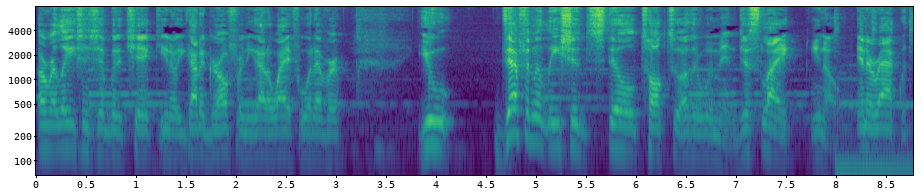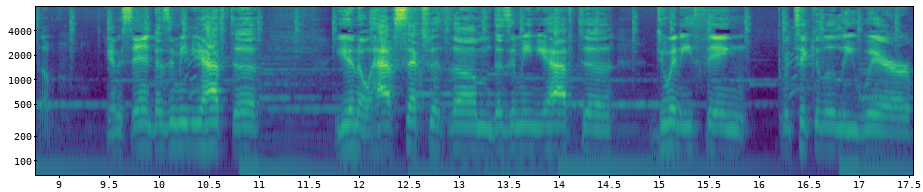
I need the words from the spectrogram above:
a relationship with a chick, you know, you got a girlfriend, you got a wife or whatever, you definitely should still talk to other women, just like, you know, interact with them. You understand? Doesn't mean you have to you know, have sex with them doesn't mean you have to do anything particularly where,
